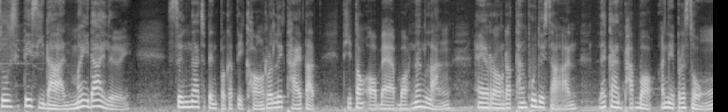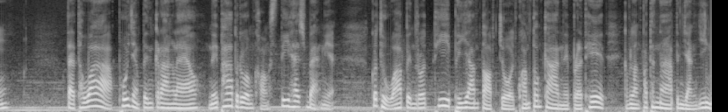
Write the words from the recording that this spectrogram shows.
สู้ City Sedan ไม่ได้เลย ซึ่งน่าจะเป็นปกติของรถเล็กท้ายตัดที่ต้องออกแบบเบาะนั่งหลัง ให้รองรับทั้งผู้โดยสาร และการพับเบาะอเนกประสงค์ แต่ทว่าพูดอย่างเป็นกลางแล้วในภาพรวมของ City Hatchback เนี่ยก็ถือว่าเป็นรถที่พยายามตอบโจทย์ความต้องการในประเทศกำลังพัฒนาเป็นอย่างยิ่ง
